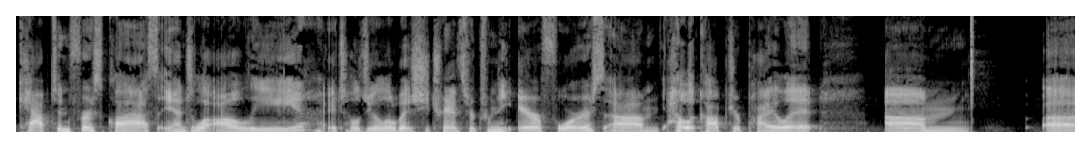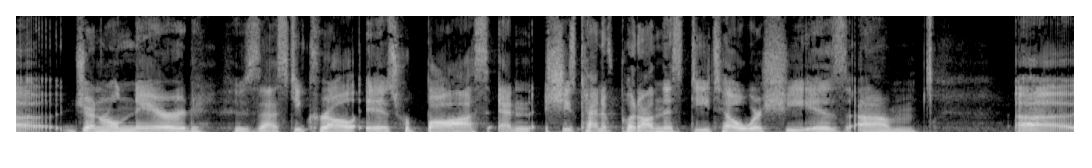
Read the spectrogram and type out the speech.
Captain First Class Angela Ali, I told you a little bit. She transferred from the Air Force, um, helicopter pilot. Um, uh, General Naird, who's uh, Steve Carell, is her boss, and she's kind of put on this detail where she is um, uh,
